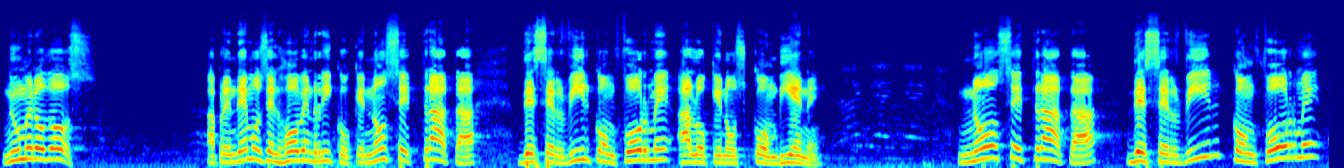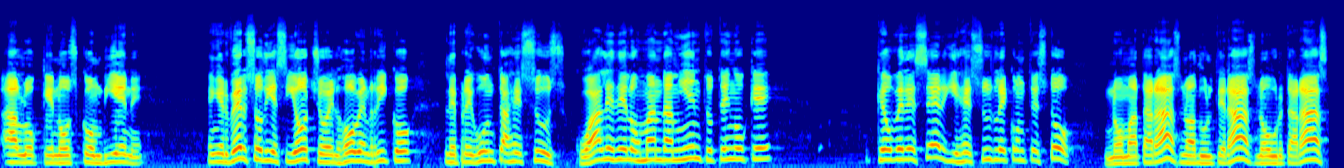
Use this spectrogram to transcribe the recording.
Número dos. Aprendemos del joven rico que no se trata de servir conforme a lo que nos conviene. No se trata de servir conforme a lo que nos conviene. En el verso 18, el joven rico le pregunta a Jesús, ¿cuáles de los mandamientos tengo que, que obedecer? Y Jesús le contestó, no matarás, no adulterarás, no hurtarás,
